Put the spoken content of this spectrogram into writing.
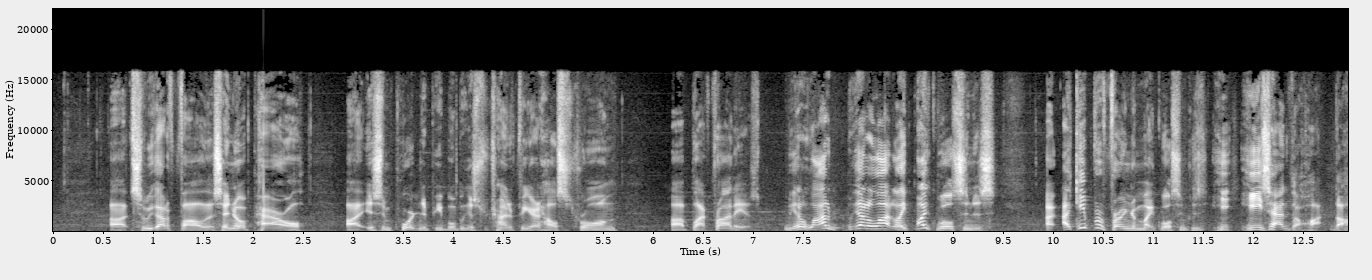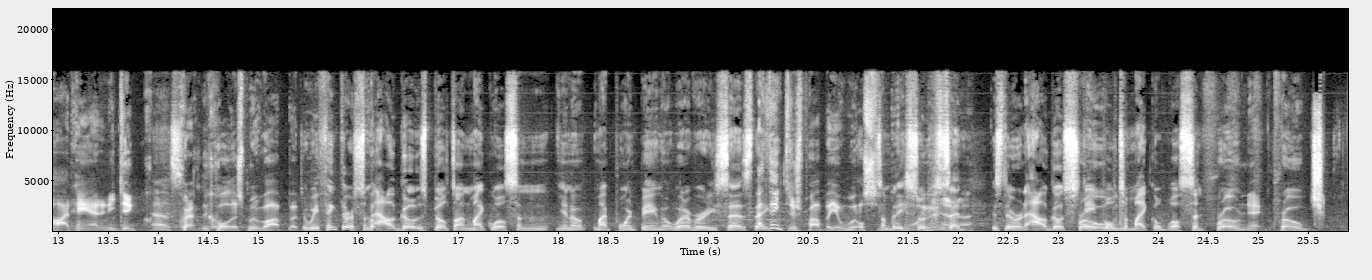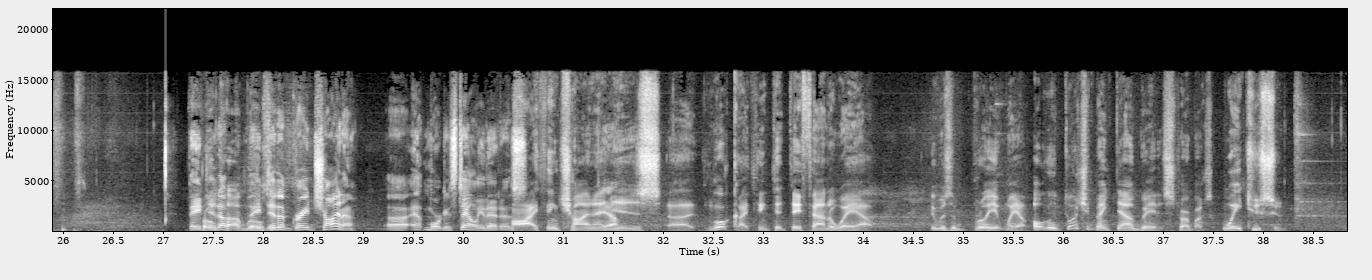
Uh, so we got to follow this. I know apparel uh, is important to people because we're trying to figure out how strong uh, Black Friday is. We got a lot. Of, we got a lot. Like Mike Wilson is. I, I keep referring to Mike Wilson because he, he's had the hot the hot hand and he did Yes. correctly call this move up. But Do we think there are some algos built on Mike Wilson? You know, my point being that whatever he says, they, I think there's probably a Wilson. somebody sort of coin, said, is there an algo staple to Michael Wilson? pro net pro. They Pro did, up, they did upgrade China, uh, at Morgan Stanley, that is. I think China Yeah. is. Uh, look, I think that they found a way out. It was a brilliant way out. Although Deutsche Bank downgraded Starbucks way too soon.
